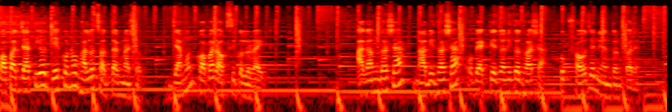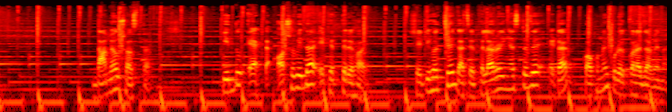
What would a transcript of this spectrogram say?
কপার জাতীয় যে কোনো ভালো ছত্রাকনাশক, যেমন কপার অক্সিক্লোরাইড। আগাম ধসা, নাভি ধসা ও ব্যাকটেরিয়াজনিত ধসা খুব সহজে নিয়ন্ত্রণ করে। দামেও সস্তা। কিন্তু একটা অসুবিধা এক্ষেত্রে হয়। সেটি হচ্ছে গাছের ফ্লাওয়ারিং স্টেজে এটা কখনোই প্রয়োগ করা যাবে না।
